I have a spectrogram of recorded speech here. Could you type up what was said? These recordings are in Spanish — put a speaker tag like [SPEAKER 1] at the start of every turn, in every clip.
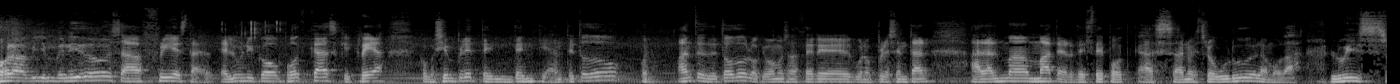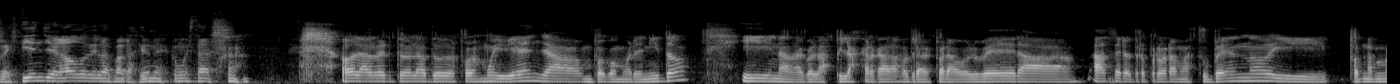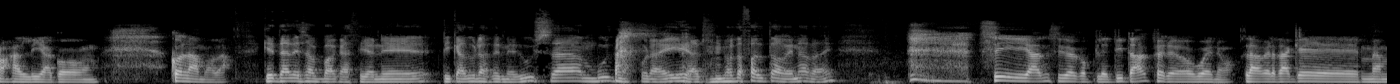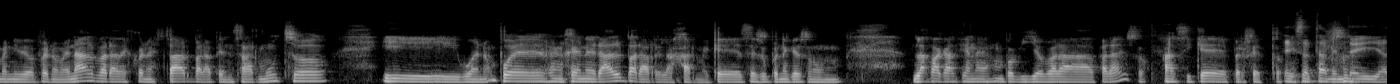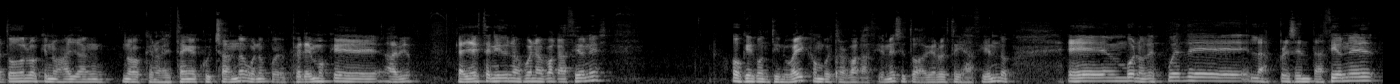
[SPEAKER 1] Hola, bienvenidos a Freestyle, el único podcast que crea, como siempre, tendencia. Ante todo, bueno, antes de todo, lo que vamos a hacer es, bueno, presentar al alma mater de este podcast, a nuestro gurú de la moda, Luis, recién llegado de las vacaciones. ¿Cómo estás?
[SPEAKER 2] Hola Alberto, hola a todos. Pues muy bien, ya un poco morenito y nada, con las pilas cargadas otra vez para volver a hacer otro programa estupendo y ponernos al día con con la moda.
[SPEAKER 1] ¿Qué tal esas vacaciones? ¿Picaduras de medusa? ¿Multas por ahí? No te ha faltado de nada, ¿eh?
[SPEAKER 2] Sí, han sido completitas, pero bueno, la verdad que me han venido fenomenal para desconectar, para pensar mucho y bueno, pues en general para relajarme, que se supone que son las vacaciones un poquillo para, para eso. Así que perfecto.
[SPEAKER 1] Exactamente, y a todos los que nos hayan, los que nos estén escuchando, bueno, pues esperemos que, que hayáis tenido unas buenas vacaciones o que continuéis con vuestras vacaciones si todavía lo estáis haciendo. Eh, bueno, después de las presentaciones,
